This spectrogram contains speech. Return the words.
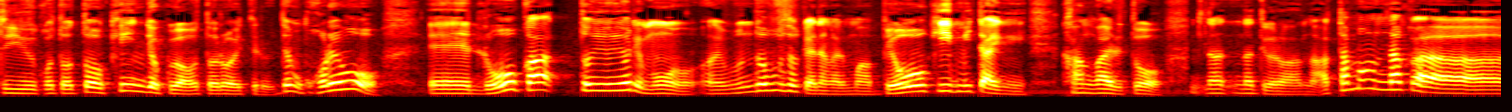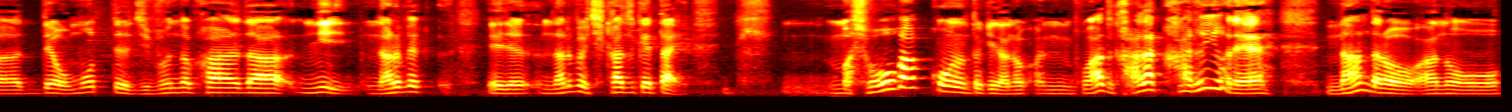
ていうことと筋力が衰えてる。でもこれを、えー老化というよりも、運動不足やなんかで、まあ病気みたいに考えると、ななんていうかな、あの頭の中で思ってる自分の体になるべく、えーなるべく近づけたい。まあ小学校の時なの、うんあと体軽いよね。なんだろう、あの、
